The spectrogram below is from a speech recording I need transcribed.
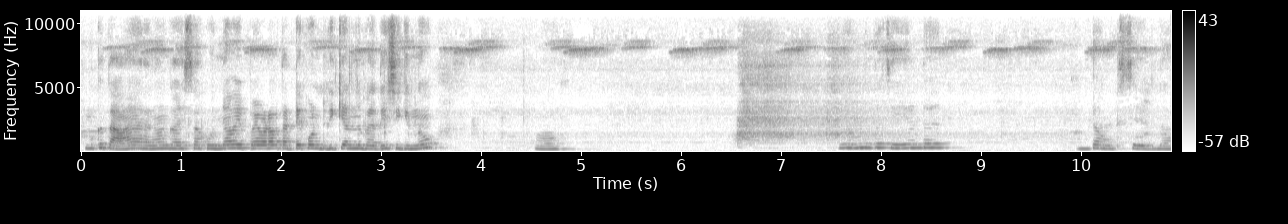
നമുക്ക് താഴെ ഇറങ്ങാൻ ഗൈസ് ആ കുഞ്ഞാവ് ഇപ്പോൾ ഇവിടെ തട്ടിക്കൊണ്ടിരിക്കുകയെന്ന് പ്രതീക്ഷിക്കുന്നു. ആ. നമ്മളെന്താ ചെയ്യേണ്ടത് ഡൗട്ട് സൈഡിലാ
